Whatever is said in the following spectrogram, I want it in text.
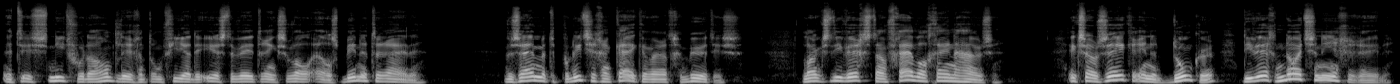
Het is niet voor de hand liggend om via de eerste Weteringse wal Els binnen te rijden. We zijn met de politie gaan kijken waar het gebeurd is. Langs die weg staan vrijwel geen huizen. Ik zou zeker in het donker die weg nooit zijn ingereden.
